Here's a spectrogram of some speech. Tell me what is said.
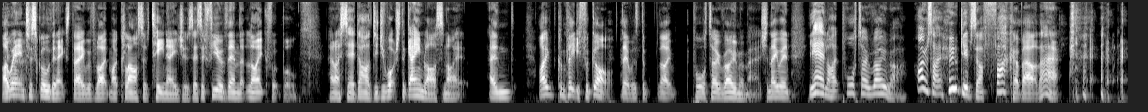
I went into school the next day with like my class of teenagers. There's a few of them that like football. And I said, Oh, did you watch the game last night? And I completely forgot there was the like Porto Roma match. And they went, Yeah, like Porto Roma. I was like, Who gives a fuck about that?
